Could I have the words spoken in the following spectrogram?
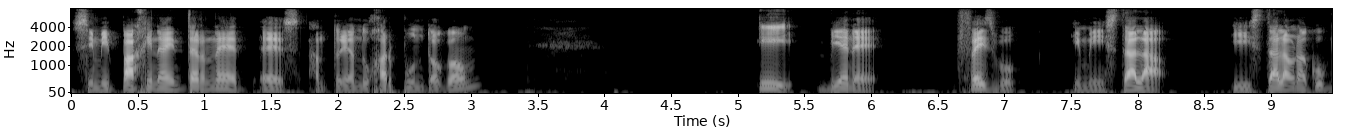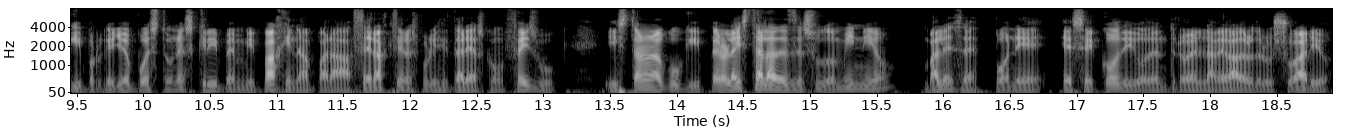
si mi página de internet es antonioandujar.com y viene Facebook y me instala instala una cookie porque yo he puesto un script en mi página para hacer acciones publicitarias con Facebook, instala una cookie, pero la instala desde su dominio, ¿vale? Se pone ese código dentro del navegador del usuario,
